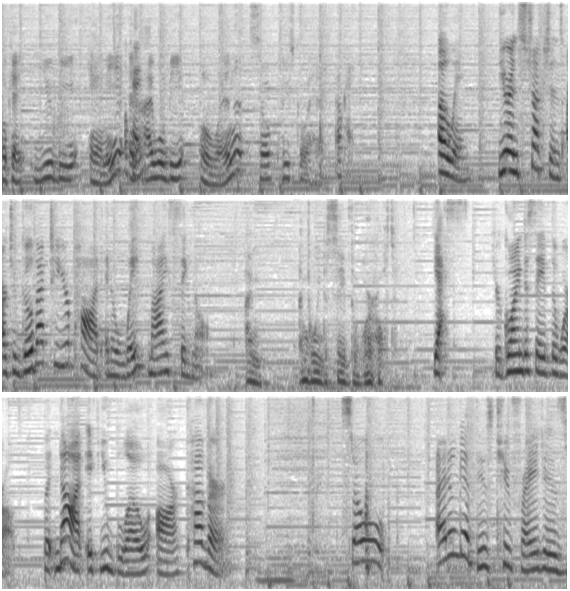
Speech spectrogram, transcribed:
Okay, you be Annie, Okay. and I will be Owen. So please go ahead. okay. Owen, your instructions are to go back to your pod and await my signal. I'm I'm going to save the world. Yes, you're going to save the world, but not if you blow our cover. So, I don't get these two phrases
